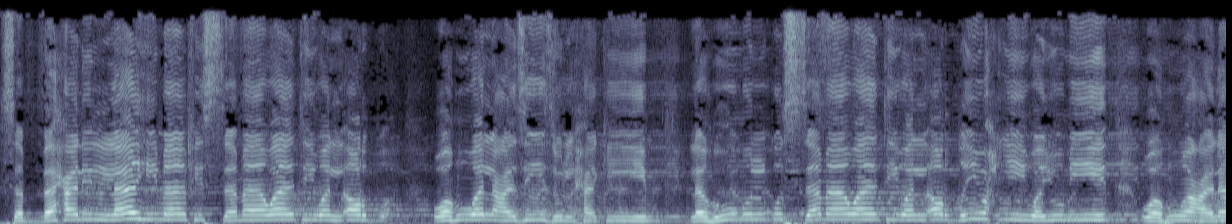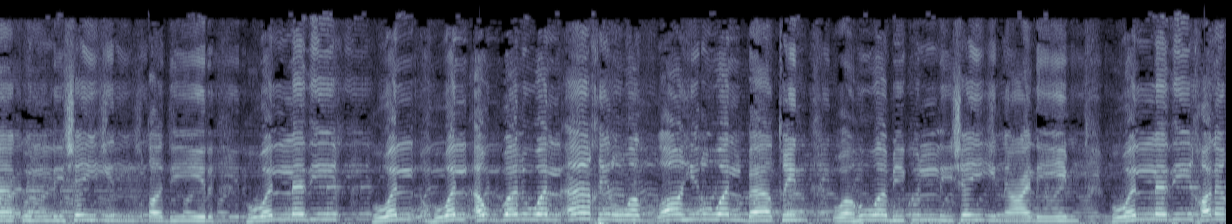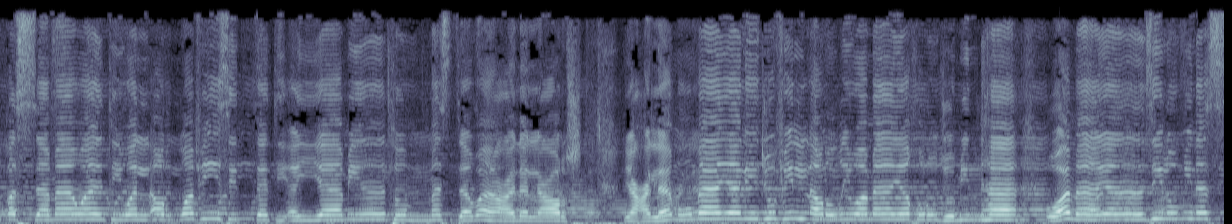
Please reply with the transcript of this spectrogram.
سبح لله ما في السماوات والأرض وهو العزيز الحكيم. له ملك السماوات والأرض يحيي ويميت وهو على كل شيء قدير. هو الذي هو, هو الأول والآخر والظاهر والباطن وهو بكل شيء عليم. هو الذي خلق السماوات والأرض في ستة أيام ثم استوى على العرش. يعلم ما يلج في الأرض وما يخرج منها وما ينزل من السماء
